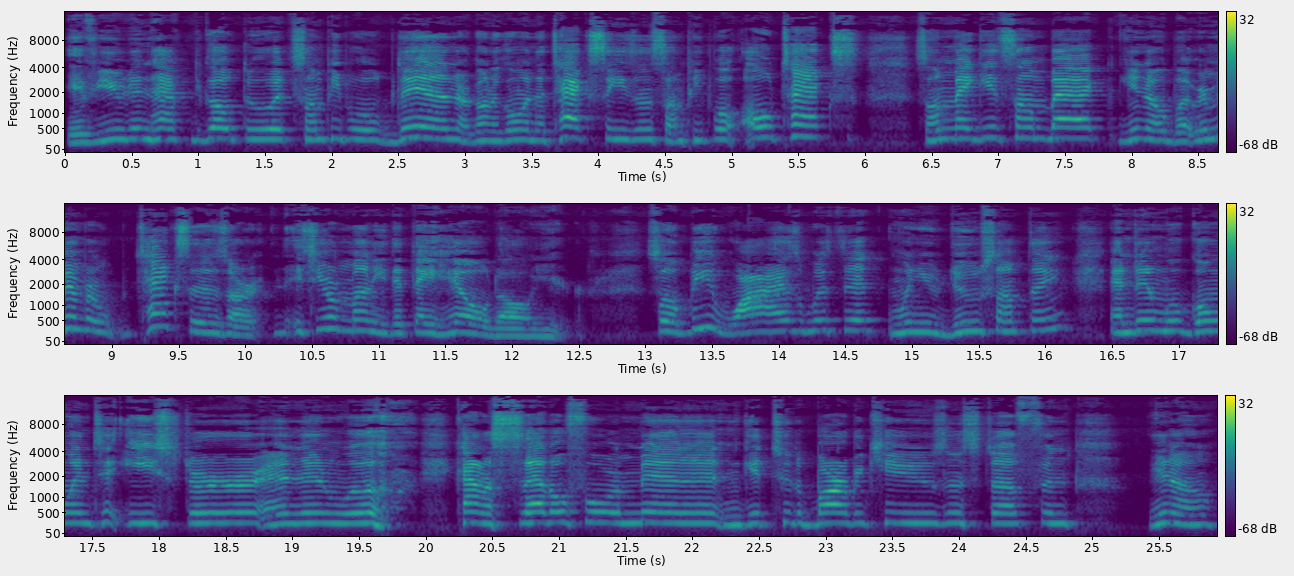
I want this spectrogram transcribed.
if you didn't have to go through it, some people then are going to go into tax season. Some people owe tax. Some may get some back, you know, but remember, taxes are, it's your money that they held all year. So be wise with it when you do something. And then we'll go into Easter and then we'll kind of settle for a minute and get to the barbecues and stuff and, you know,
